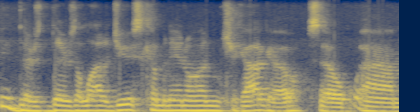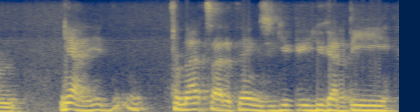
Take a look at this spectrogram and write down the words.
there's there's a lot of juice coming in on Chicago. So, um, yeah, it- from that side of things, you you got to be.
